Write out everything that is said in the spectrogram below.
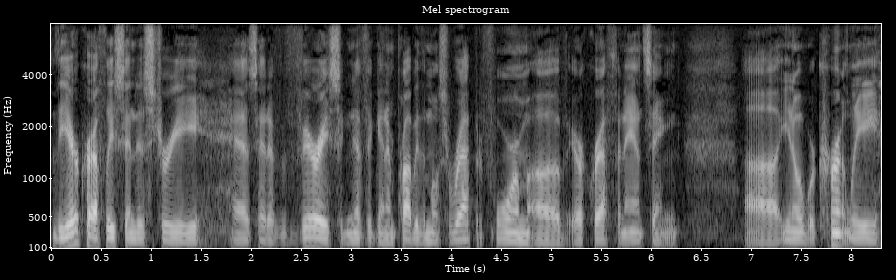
the aircraft lease industry has had a very significant and probably the most rapid form of aircraft financing. Uh, you know, we're currently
